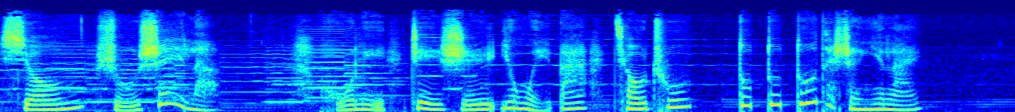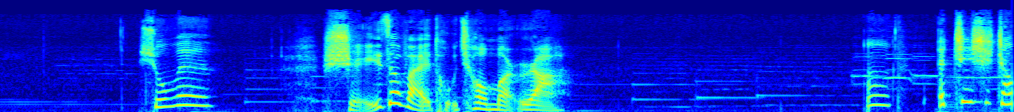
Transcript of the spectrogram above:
熊熟睡了，狐狸这时用尾巴敲出“嘟嘟嘟”的声音来。熊问：“谁在外头敲门啊？”“嗯，这是找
